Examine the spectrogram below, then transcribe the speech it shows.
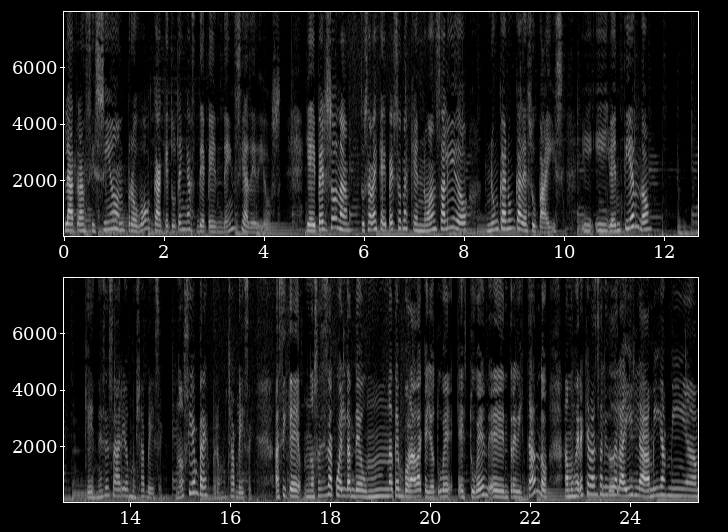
La transición provoca que tú tengas dependencia de Dios. Y hay personas, tú sabes que hay personas que no han salido nunca, nunca de su país. Y, y yo entiendo que es necesario muchas veces. No siempre, pero muchas veces. Así que no sé si se acuerdan de una temporada que yo tuve, estuve eh, entrevistando a mujeres que han salido de la isla, amigas mías,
